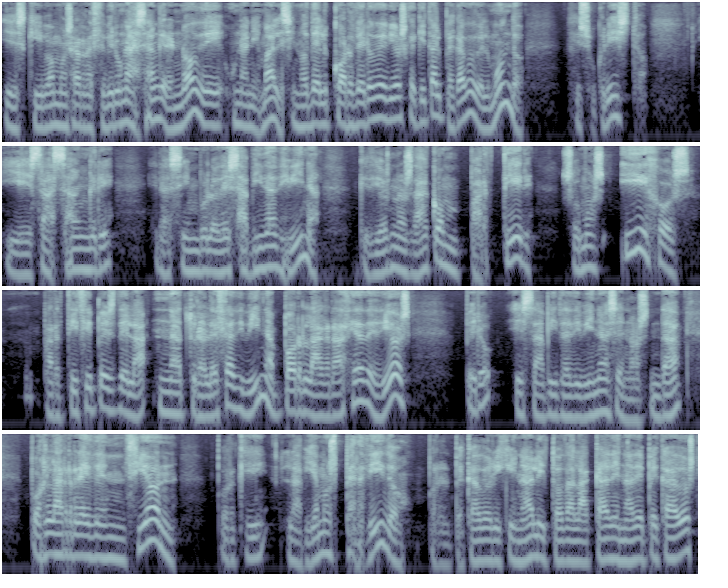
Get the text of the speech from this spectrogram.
Y es que íbamos a recibir una sangre, no de un animal, sino del Cordero de Dios que quita el pecado del mundo, Jesucristo. Y esa sangre era símbolo de esa vida divina que Dios nos da a compartir. Somos hijos, partícipes de la naturaleza divina, por la gracia de Dios. Pero esa vida divina se nos da por la redención porque la habíamos perdido por el pecado original y toda la cadena de pecados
